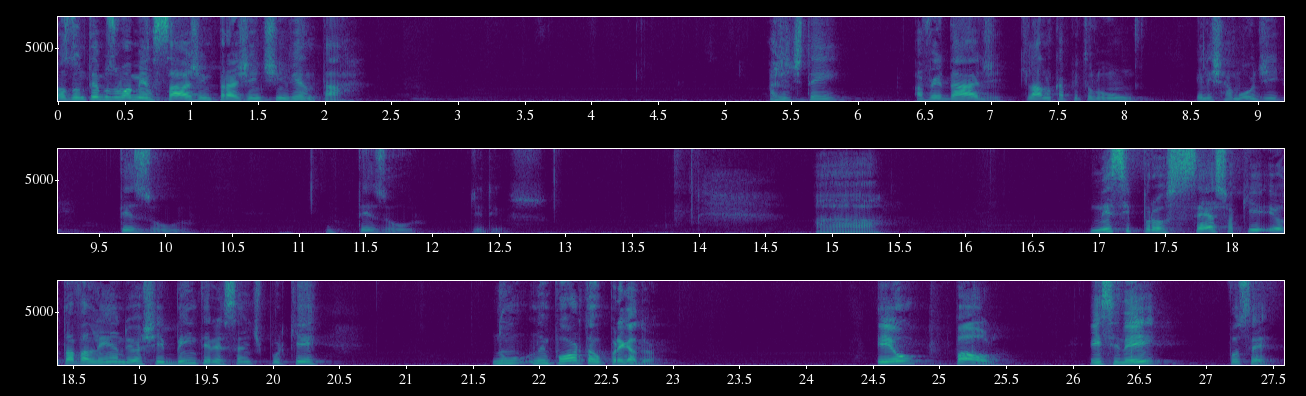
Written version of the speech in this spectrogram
Nós não temos uma mensagem para a gente inventar. A gente tem a verdade, que lá no capítulo 1 ele chamou de tesouro. Um tesouro de Deus. Ah, nesse processo aqui, eu estava lendo e eu achei bem interessante porque não, não importa o pregador. Eu, Paulo, ensinei você.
